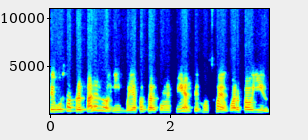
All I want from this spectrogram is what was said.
Si gusta, prepárenlo y voy a pasar con el siguiente. Josué, what about you?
